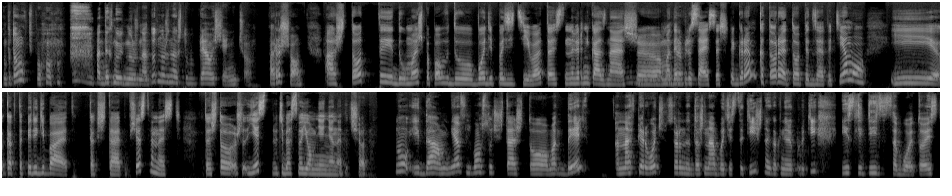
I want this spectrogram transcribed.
Но потом, типа, отдохнуть нужно. А тут нужно, чтобы прям вообще ничего. Хорошо. А что ты думаешь по поводу бодипозитива? То есть наверняка знаешь mm-hmm. модель плюс сайз Эшли Грэм, которая топит за эту тему и как-то перегибает, как считает общественность. То есть что, есть у тебя свое мнение на этот счет? Ну и да, я в любом случае считаю, что модель она в первую очередь все равно должна быть эстетичной, как ни крути, и следить за собой. То есть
